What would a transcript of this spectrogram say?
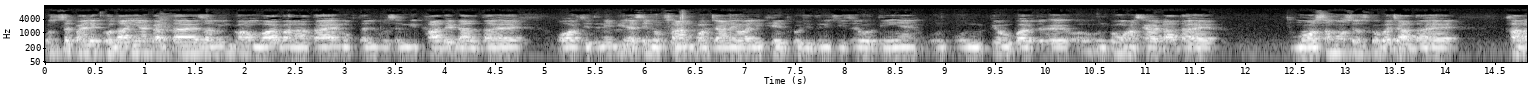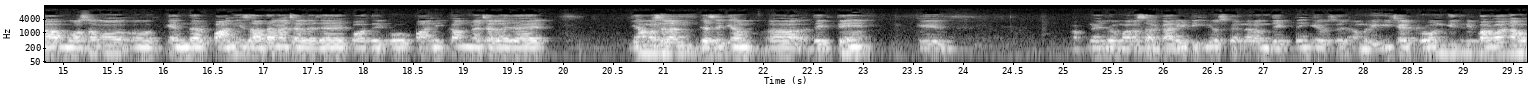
उससे पहले खुदाइयाँ करता है ज़मीन को हमवार बनाता है मुख्तलिफ़ किस्म की खादें डालता है और जितनी भी ऐसे नुकसान पहुँचाने वाली खेत को जितनी चीज़ें होती हैं उन, उनके ऊपर जो है उनको वहाँ से हटाता है मौसमों से उसको बचाता है। खराब मौसमों के अंदर पानी ज़्यादा ना चला जाए, पौधे को पानी कम ना चला जाए। या मसलन, जैसे कि हम देखते हैं कि अपने जो हमारा सरकारी टीवी उसके अंदर हम देखते हैं कि उसे अमरीकी चाहे ड्रोन की इतनी परवाह ना हो,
